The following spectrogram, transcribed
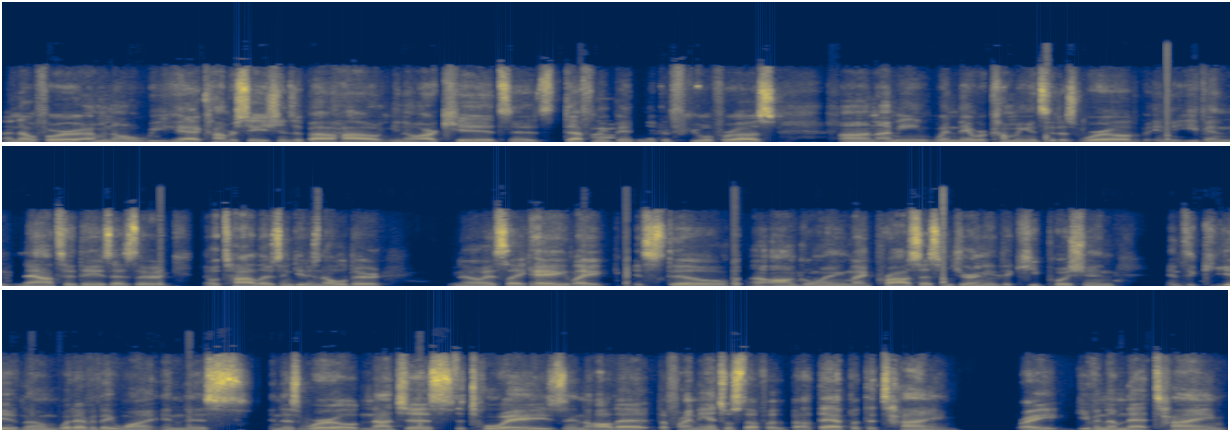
I know for I know we had conversations about how, you know, our kids and it's definitely been like a fuel for us. On I mean, when they were coming into this world, and even now today's as they're you know toddlers and getting older, you know, it's like, hey, like it's still an ongoing like process and journey to keep pushing and to give them whatever they want in this in this world, not just the toys and all that, the financial stuff about that, but the time, right? Giving them that time,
